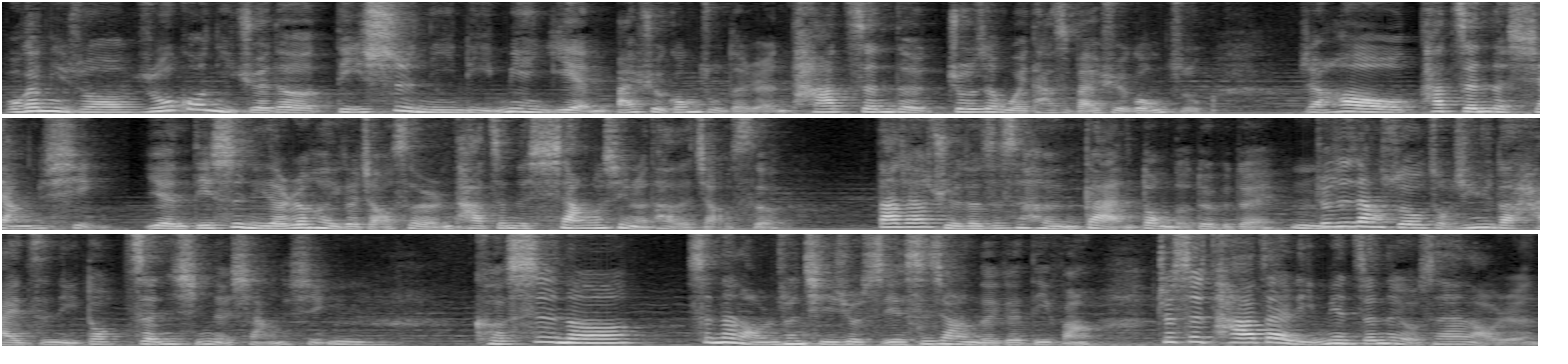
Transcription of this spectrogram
我跟你说，如果你觉得迪士尼里面演白雪公主的人，他真的就认为她是白雪公主，然后他真的相信演迪士尼的任何一个角色的人，他真的相信了他的角色。大家觉得这是很感动的，对不对？嗯，就是让所有走进去的孩子，你都真心的相信。嗯，可是呢，圣诞老人村其实就是也是这样的一个地方，就是他在里面真的有圣诞老人，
